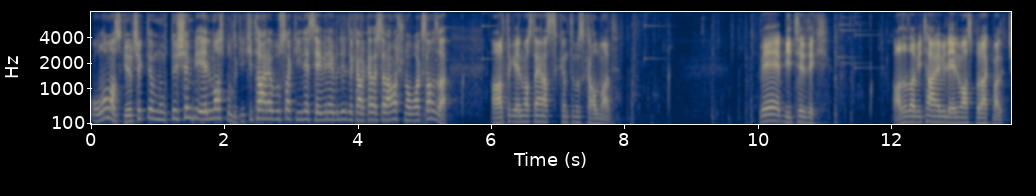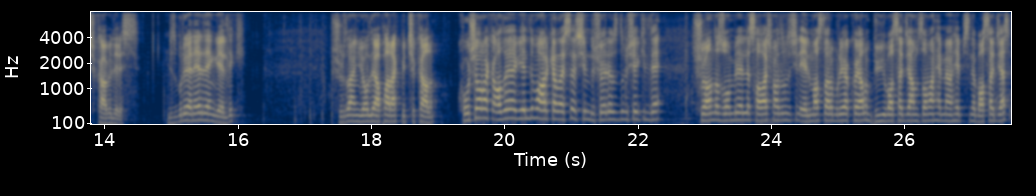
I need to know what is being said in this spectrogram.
Olamaz. Gerçekten muhteşem bir elmas bulduk. İki tane bulsak yine sevinebilirdik arkadaşlar ama şuna baksanıza. Artık elmastan yana sıkıntımız kalmadı. Ve bitirdik. Adada bir tane bile elmas bırakmadık. Çıkabiliriz. Biz buraya nereden geldik? Şuradan yol yaparak bir çıkalım. Koşarak adaya geldim arkadaşlar. Şimdi şöyle hızlı bir şekilde şu anda zombilerle savaşmadığımız için elmasları buraya koyalım. Büyü basacağımız zaman hemen hepsini basacağız.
